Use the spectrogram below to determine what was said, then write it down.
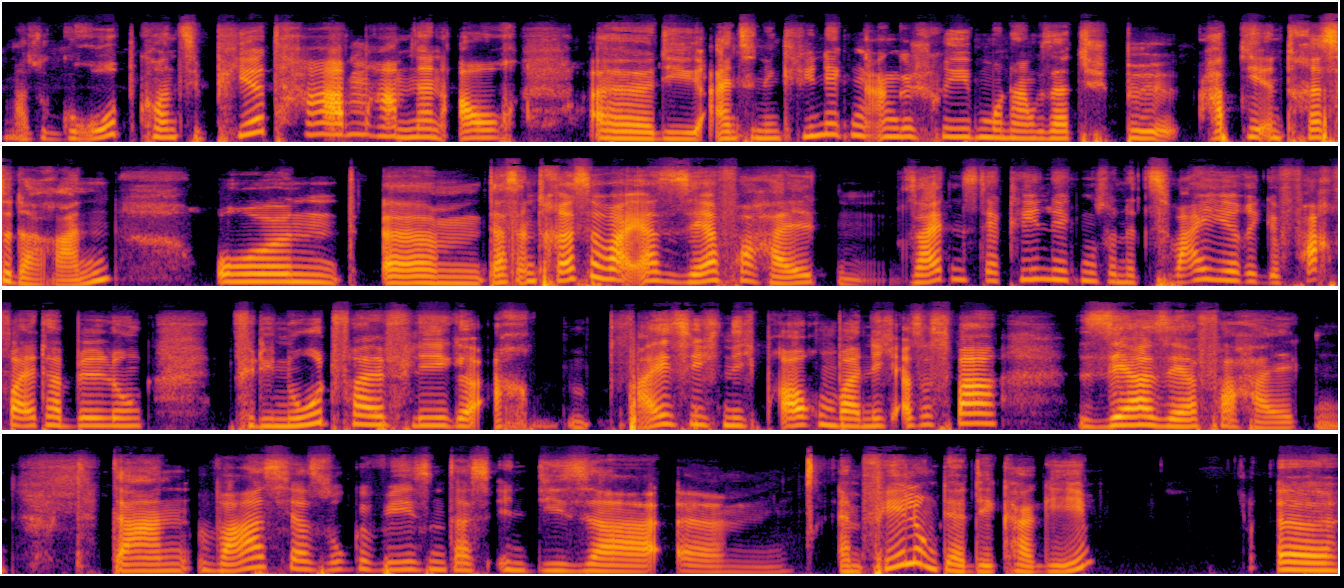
mal so grob konzipiert haben, haben dann auch äh, die einzelnen Kliniken angeschrieben und haben gesagt, habt ihr Interesse daran? Und ähm, das Interesse war eher sehr verhalten. Seitens der Kliniken so eine zweijährige Fachweiterbildung für die Notfallpflege, ach, weiß ich nicht, brauchen wir nicht. Also es war sehr, sehr verhalten. Dann war es ja so gewesen, dass in dieser ähm, Empfehlung der DKG äh,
